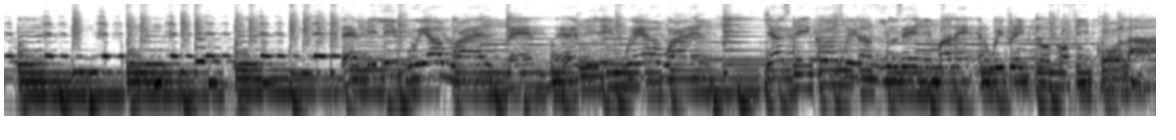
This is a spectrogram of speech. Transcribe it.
They believe we are wild men, they believe we are wild. Just because we don't use any money and we drink no coffee cola.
